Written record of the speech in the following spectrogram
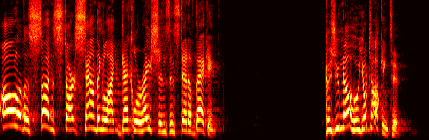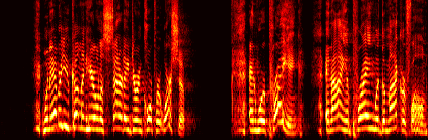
all of a sudden starts sounding like declarations instead of begging. Because you know who you're talking to. Whenever you come in here on a Saturday during corporate worship and we're praying, and I am praying with the microphone,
